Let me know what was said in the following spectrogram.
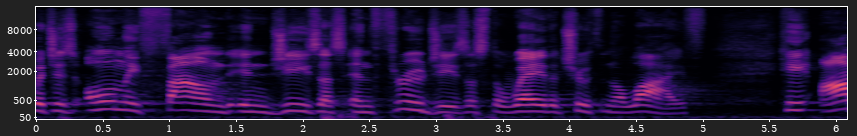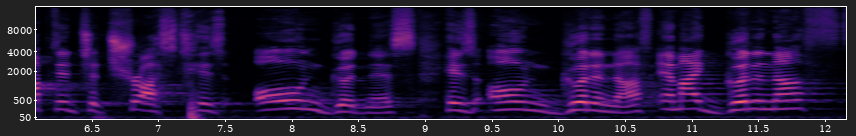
which is only found in Jesus and through Jesus, the way, the truth, and the life, he opted to trust his own goodness, his own good enough. Am I good enough?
